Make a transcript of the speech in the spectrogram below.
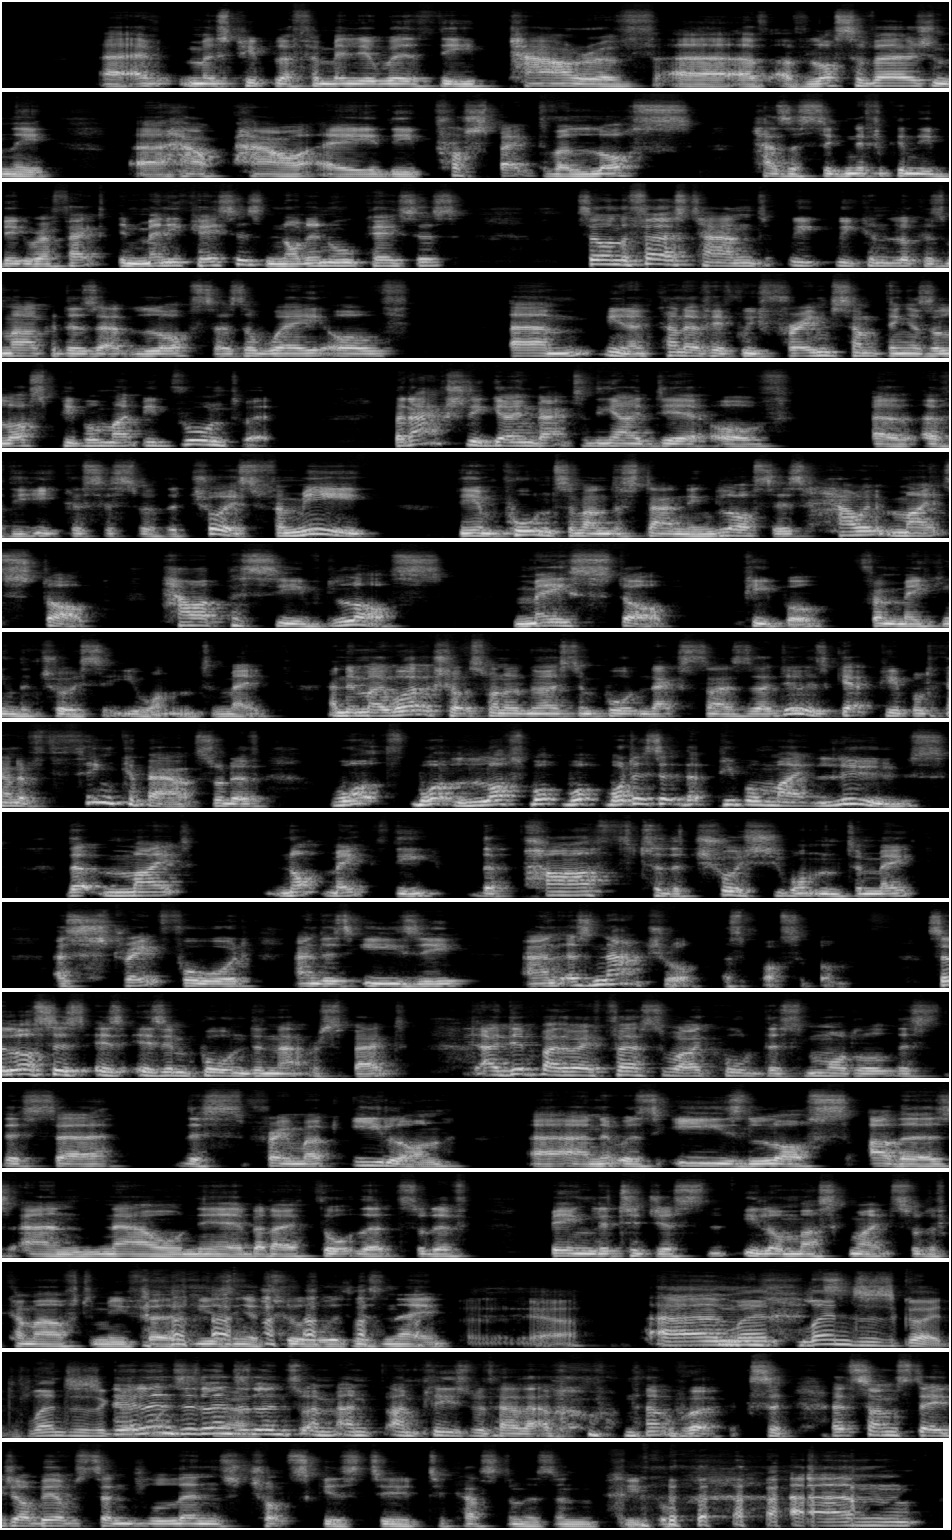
Uh, most people are familiar with the power of, uh, of, of, loss aversion, the, uh, how, how a, the prospect of a loss has a significantly bigger effect in many cases, not in all cases. So on the first hand, we, we can look as marketers at loss as a way of, um, you know, kind of if we frame something as a loss, people might be drawn to it. But actually going back to the idea of, of the ecosystem of the choice, for me, the importance of understanding loss is how it might stop, how a perceived loss may stop people from making the choice that you want them to make. And in my workshops, one of the most important exercises I do is get people to kind of think about sort of what what loss, what what what is it that people might lose that might not make the the path to the choice you want them to make as straightforward and as easy and as natural as possible. So loss is, is, is important in that respect. I did, by the way, first of all, I called this model, this this uh, this framework Elon, uh, and it was ease, loss, others, and now or near. But I thought that sort of being litigious, Elon Musk might sort of come after me for using a tool with his name. Yeah. Um, lens, lens is good. Lens is a good. Yeah, lens, one. lens, yeah. lens. I'm, I'm, I'm pleased with how that that works. At some stage, I'll be able to send lens chotskis to to customers and people. um,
